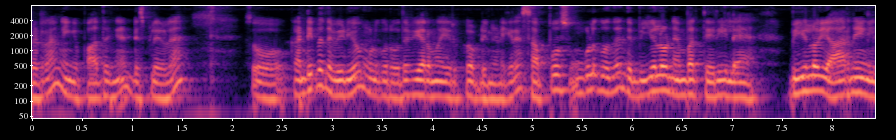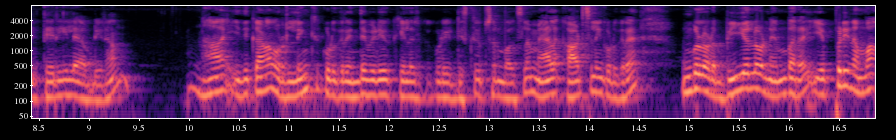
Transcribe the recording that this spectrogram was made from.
விடுறேன். நீங்கள் பார்த்துங்க டிஸ்பிளேவில் ஸோ கண்டிப்பாக இந்த வீடியோ உங்களுக்கு ஒரு உதவிகரமாக இருக்கும் அப்படின்னு நினைக்கிறேன். சப்போஸ் உங்களுக்கு வந்து இந்த பிஎல்ஓ நம்பர் தெரியல. பிஎல்ஓ யாருன்னு எங்களுக்கு தெரியல அப்படின்னா நான் இதுக்கான ஒரு லிங்க் கொடுக்குறேன் இந்த வீடியோ கீழே இருக்கக்கூடிய டிஸ்கிரிப்ஷன் பாக்ஸில் மேலே கார்ட்ஸ்லையும் கொடுக்குறேன். உங்களோட பிஎல்ஓ நம்பரை எப்படி நம்ம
